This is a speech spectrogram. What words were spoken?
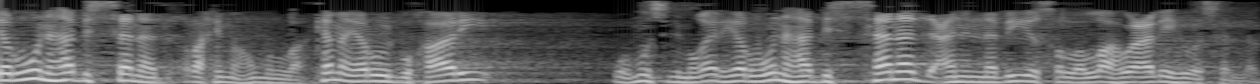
يروونها بالسند رحمهم الله. كما يروي البخاري ومسلم وغيره يروونها بالسند عن النبي صلى الله عليه وسلم.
